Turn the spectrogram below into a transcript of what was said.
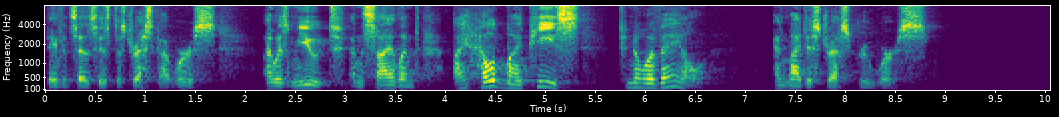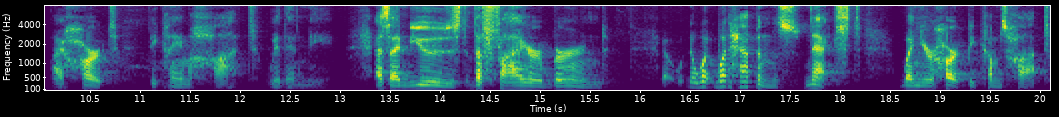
David says his distress got worse. I was mute and silent. I held my peace to no avail and my distress grew worse. My heart became hot within me. As I mused, the fire burned. What, what happens next when your heart becomes hot?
